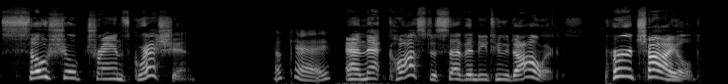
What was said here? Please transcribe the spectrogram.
social transgression. Okay. And that cost is $72 per child.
